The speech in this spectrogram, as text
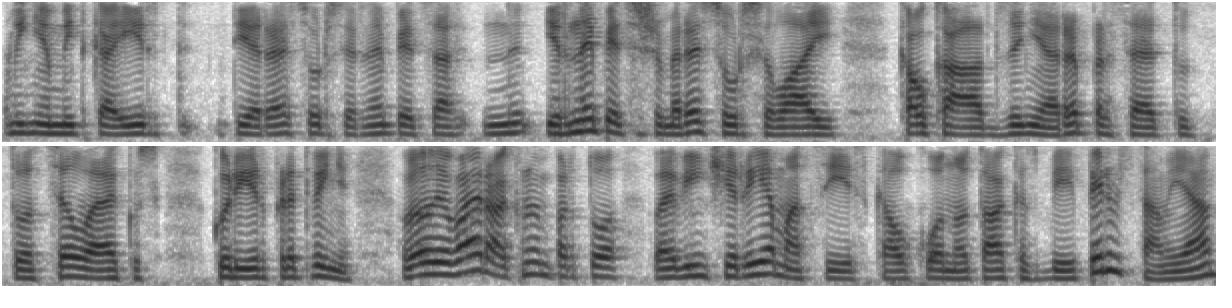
Viņam it kā ir tie resursi, ir, nepiecieš, ir nepieciešami resursi, lai kaut kādā ziņā represētu tos cilvēkus, kuri ir pret viņu. Vēl jau vairāk runājam par to, vai viņš ir iemācījies kaut ko no tā, kas bija pirms tam. Jā?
